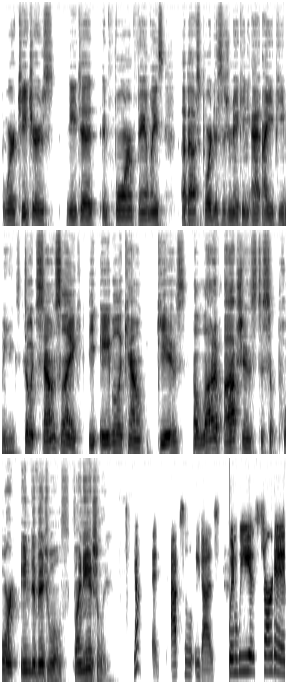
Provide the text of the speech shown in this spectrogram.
where teachers need to inform families about support decision making at IEP meetings. So it sounds like the ABLE account gives a lot of options to support individuals financially. Yeah, it absolutely does. When we started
